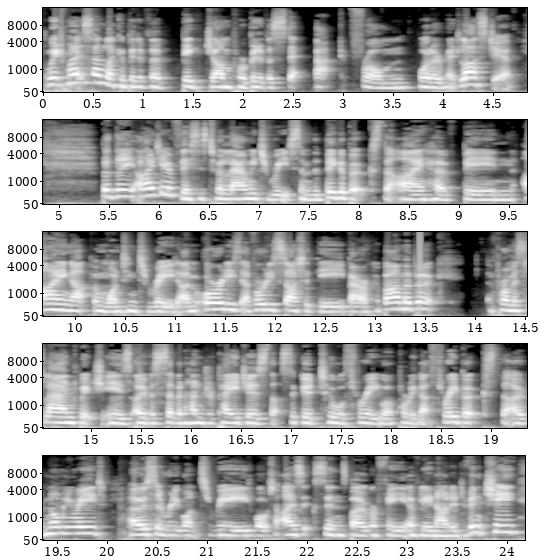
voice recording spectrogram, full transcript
which might sound like a bit of a big jump or a bit of a step back from what I read last year. But the idea of this is to allow me to read some of the bigger books that I have been eyeing up and wanting to read. I'm already I've already started the Barack Obama book, A Promised Land, which is over 700 pages. That's a good two or three, well, probably about three books that I would normally read. I also really want to read Walter Isaacson's biography of Leonardo da Vinci.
